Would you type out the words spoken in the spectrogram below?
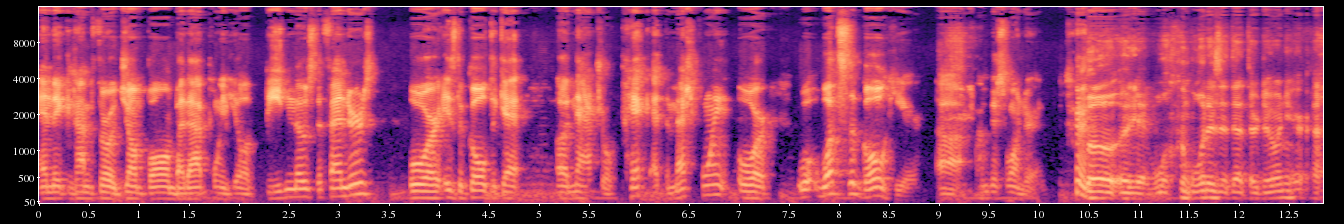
and they can kind of throw a jump ball and by that point he'll have beaten those defenders? Or is the goal to get a natural pick at the mesh point? Or what's the goal here uh, i'm just wondering well, uh, yeah. what is it that they're doing here?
